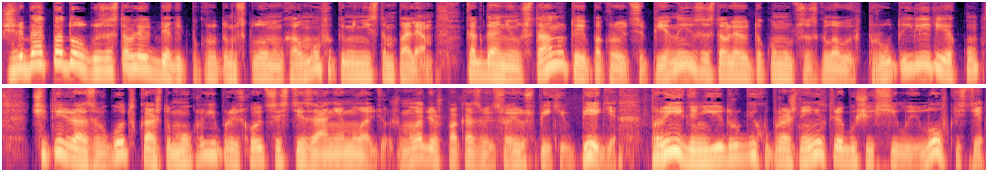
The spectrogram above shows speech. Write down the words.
Жребят подолгу заставляют бегать по крутым склонам холмов и каменистым полям. Когда они устанут и покроются пеной, их заставляют окунуться с головой в пруд или реку. Четыре раза в год в каждом округе происходит состязание молодежи. Молодежь показывает свои успехи в беге, прыгании и других упражнениях, требующих требующих силы и ловкости,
